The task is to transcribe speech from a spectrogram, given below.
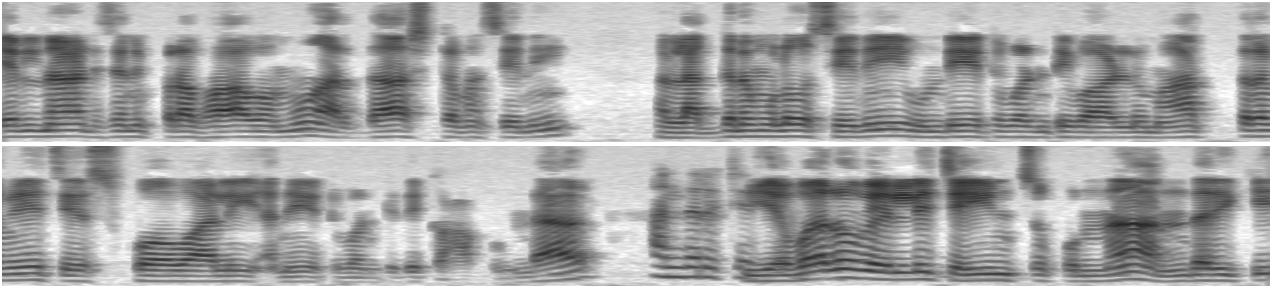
ఏలినాటి శని ప్రభావము అర్ధాష్టమ శని లగ్నములో శని ఉండేటువంటి వాళ్ళు మాత్రమే చేసుకోవాలి అనేటువంటిది కాకుండా అందరూ. ఎవరు వెళ్ళి చేయించుకున్నా అందరికీ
